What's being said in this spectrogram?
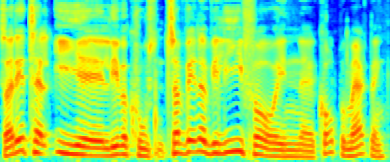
Så er det et tal i øh, Leverkusen. Så vender vi lige for en øh, kort bemærkning.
